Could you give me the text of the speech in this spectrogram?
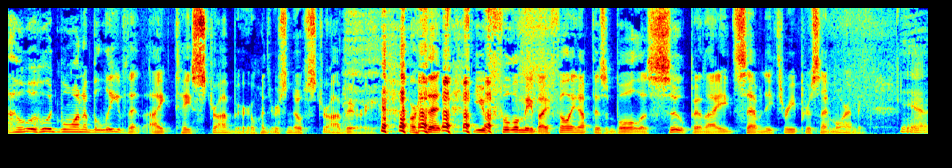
Who, who would want to believe that I taste strawberry when there's no strawberry, or that you fool me by filling up this bowl of soup and I eat seventy three percent more? I mean, Yeah.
